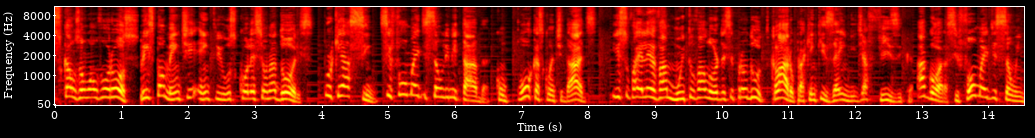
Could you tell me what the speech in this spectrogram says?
Isso causou um alvoroço, principalmente entre os colecionadores. Porque assim, se for uma edição limitada com poucas quantidades, isso vai elevar muito o valor desse produto. Claro, para quem quiser em mídia física. Agora, se for uma edição em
